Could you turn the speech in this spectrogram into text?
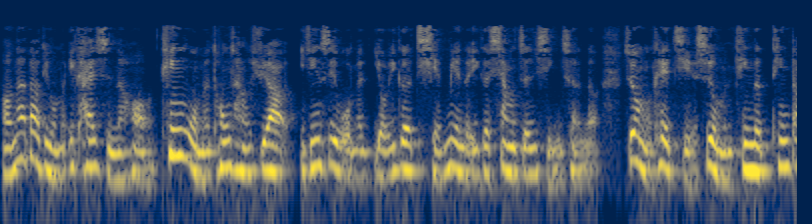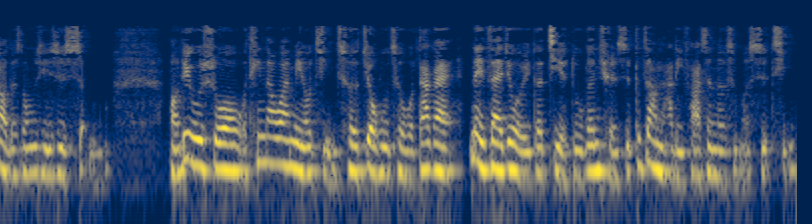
哦，那到底我们一开始呢？哈，听我们通常需要已经是我们有一个前面的一个象征形成了，所以我们可以解释我们听的听到的东西是什么。好，例如说我听到外面有警车、救护车，我大概内在就有一个解读跟诠释，不知道哪里发生了什么事情。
